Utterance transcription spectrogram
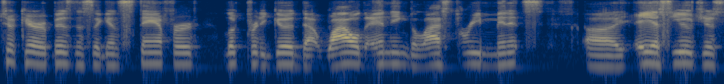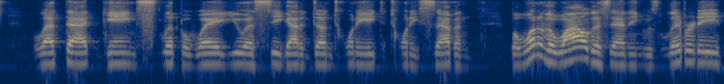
took care of business against Stanford, looked pretty good. That wild ending, the last three minutes, uh, ASU just let that game slip away. USC got it done 28 to 27. But one of the wildest endings was Liberty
